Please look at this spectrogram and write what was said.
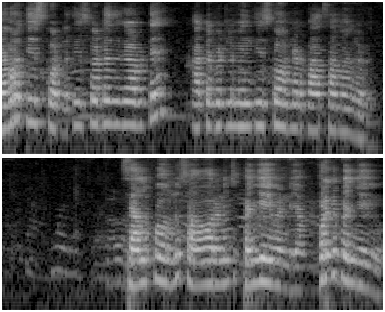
ఎవరు తీసుకోవట్లేదు తీసుకోవట్లేదు కాబట్టి అట్టపెట్టెలు మేము తీసుకోమంటున్నాడు పాత సామాన్లు సెల్ ఫోన్లు సోమవారం నుంచి పని చేయవండి ఎవరికి పని చేయవు.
